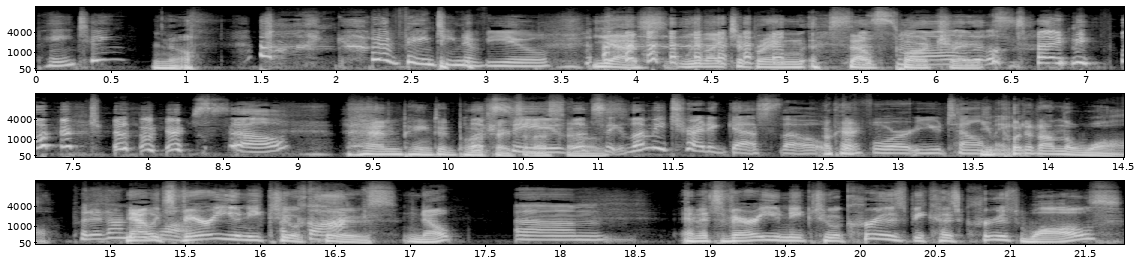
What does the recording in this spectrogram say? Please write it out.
painting? No. Got a painting of you. Yes, we like to bring a self small little tiny portrait of yourself. hand painted portraits. Let's see. Let's see. Let me try to guess though Okay. before you tell You me. put it on the wall. Put it on now it's wall. very unique to A a, cruise. Nope. um And it's very unique to a cruise because cruise walls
